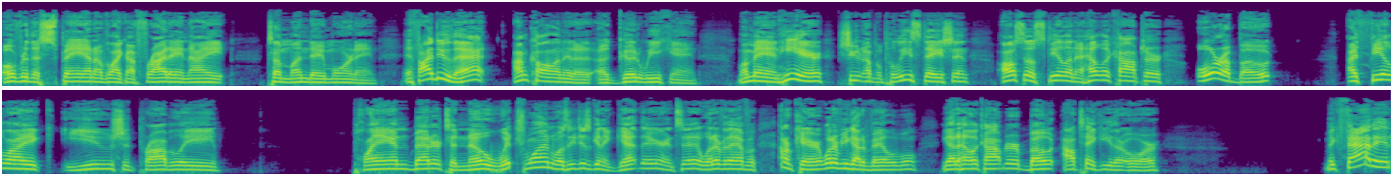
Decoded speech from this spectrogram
over the span of like a Friday night to Monday morning. If I do that, I'm calling it a, a good weekend. My man here shooting up a police station, also stealing a helicopter or a boat. I feel like you should probably plan better to know which one. Was he just going to get there and say whatever they have? I don't care. Whatever you got available. You got a helicopter, boat. I'll take either or. McFadden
